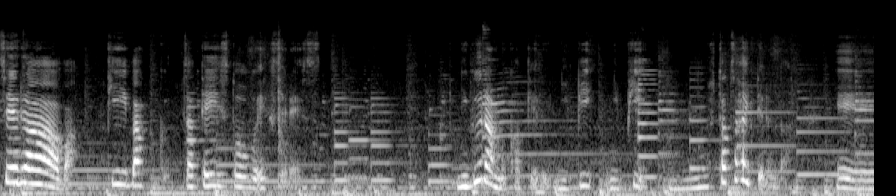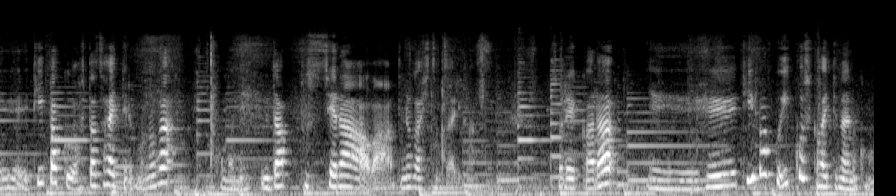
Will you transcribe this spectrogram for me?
セラーワティーバッグ The Taste of Excellence。2g×2p 2p うん2つ入ってるんだ、えー、ティーパックが2つ入ってるものがこのねウダプセラーワーっていうのが1つあります。それから、えー、へティーバッグ1個しか入ってないのかも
